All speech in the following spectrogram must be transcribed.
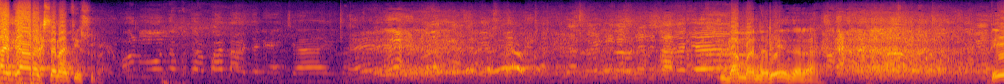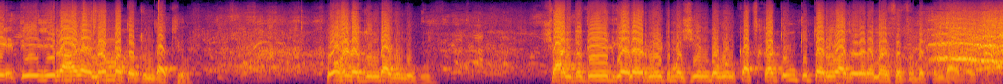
आहे त्या आरक्षणाची सुद्धा. दमान रे जरा. ते ते जे राग आहे ना मतातून दाखव. तोंडातून दाखवू नको. शांततेत गेल्यावर नीट मशीन बघून काचकाटून तुतारी वाजवणाऱ्या माणसाचं बटन दाबायचं.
